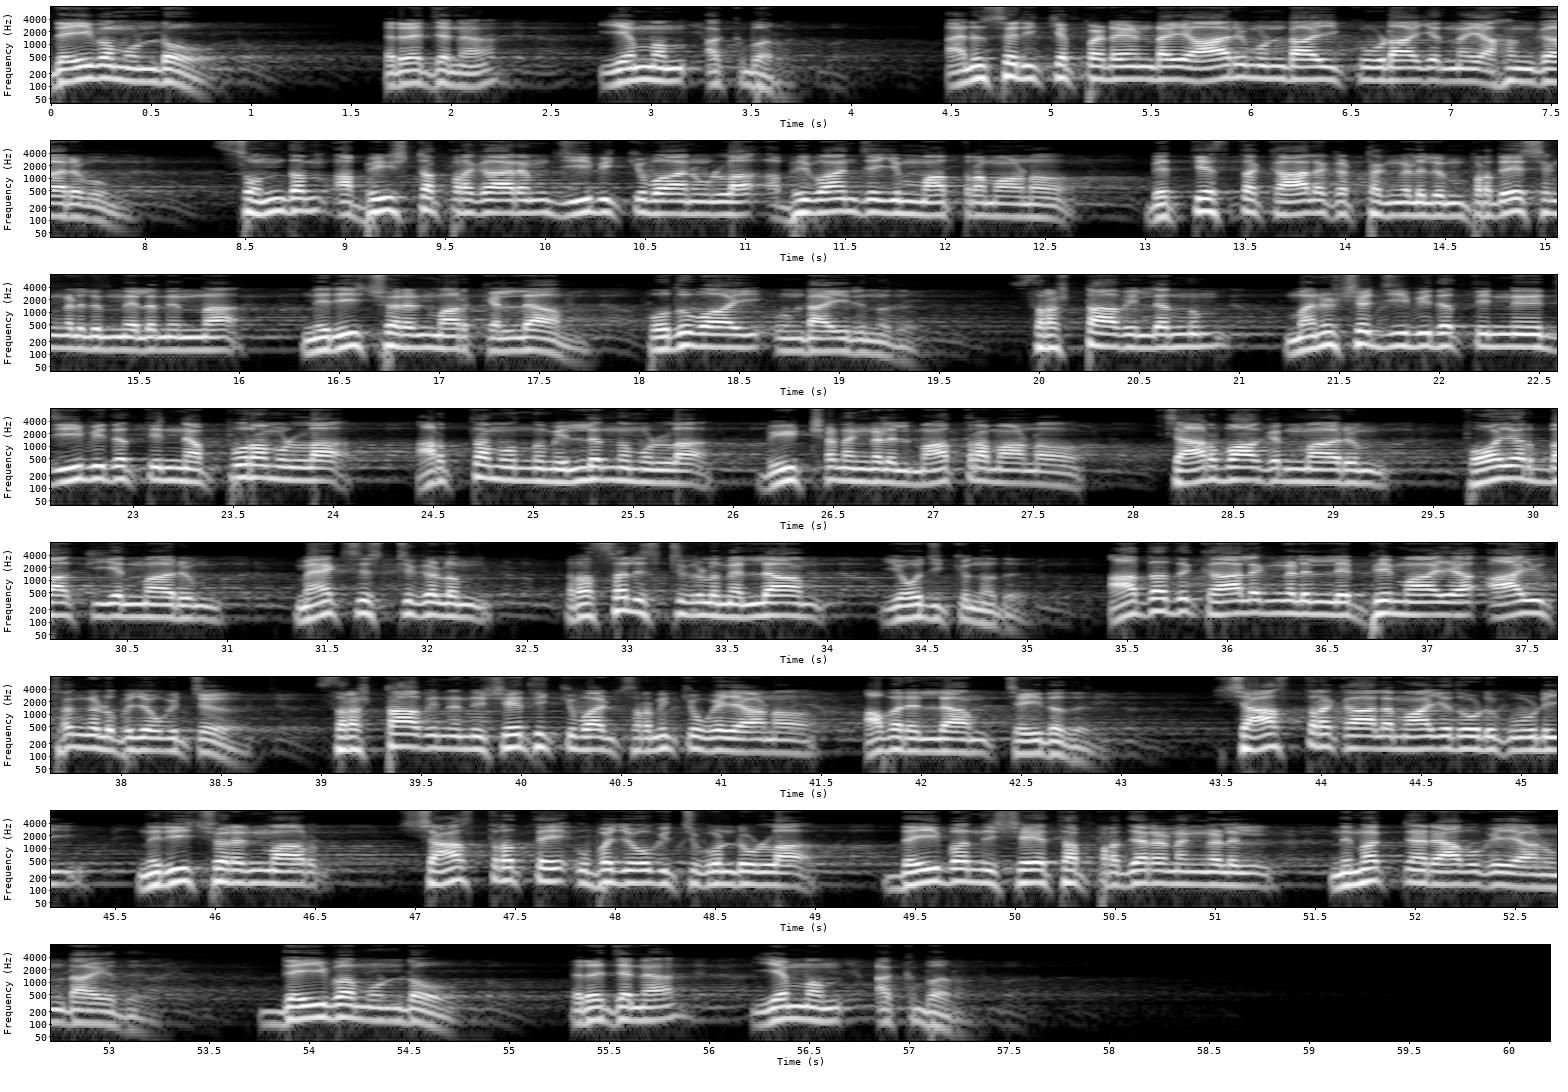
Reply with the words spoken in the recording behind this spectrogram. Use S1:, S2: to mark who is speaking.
S1: ദൈവമുണ്ടോ? രചന M M Akbar. അനുസരിക്കപ്പെടേണ്ട ആരുമുണ്ടായിക്കൂടാ എന്ന അഹങ്കാരവും സ്വന്തം അഭീഷ്ടപ്രകാരം ജീവിക്കുവാനുള്ള അഭിവാഞ്ചയും മാത്രമാണ് വ്യത്യസ്ത കാലഘട്ടങ്ങളിലും പ്രദേശങ്ങളിലും നിലനിന്ന നിരീശ്വരന്മാർക്കെല്ലാം പൊതുവായി ഉണ്ടായിരുന്നത്. സ്രഷ്ടാവില്ലെന്നും മനുഷ്യജീവിതത്തിന് ജീവിതത്തിനപ്പുറമുള്ള അർത്ഥമൊന്നുമില്ലെന്നുമുള്ള വീക്ഷണങ്ങളിൽ മാത്രമാണ് ചാർവാകന്മാരും ഫോയർബാക്കിയന്മാരും മാക്സിസ്റ്റുകളും റസലിസ്റ്റുകളുമെല്ലാം യോജിക്കുന്നത്. അതത് കാലങ്ങളിൽ ലഭ്യമായ ആയുധങ്ങൾ ഉപയോഗിച്ച് സ്രഷ്ടാവിനെ നിഷേധിക്കുവാൻ ശ്രമിക്കുകയാണ് അവരെല്ലാം ചെയ്തത്. ശാസ്ത്രകാലമായതോടുകൂടി നിരീശ്വരന്മാർ ശാസ്ത്രത്തെ ഉപയോഗിച്ചുകൊണ്ടുള്ള ദൈവനിഷേധ പ്രചരണങ്ങളിൽ നിമഗ്നരാവുകയാണുണ്ടായത്. ദൈവമുണ്ടോ? രചന എം എം അക്ബർ.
